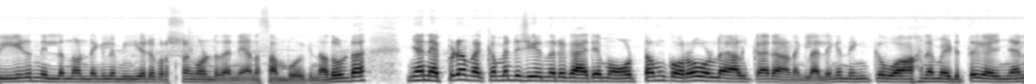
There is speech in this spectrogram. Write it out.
വീഴുന്നില്ലെന്നുണ്ടെങ്കിലും ഈ ഒരു പ്രശ്നം കൊണ്ട് തന്നെയാണ് സംഭവിക്കുന്നത്. അതുകൊണ്ട് ഞാൻ എപ്പോഴും റെക്കമെൻഡ് ചെയ്യുന്ന ഒരു കാര്യം ഓട്ടം കുറവുള്ള ആൾക്കാരാണെങ്കിൽ അല്ലെങ്കിൽ നിങ്ങൾക്ക് വാഹനം എടുത്തു കഴിഞ്ഞാൽ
